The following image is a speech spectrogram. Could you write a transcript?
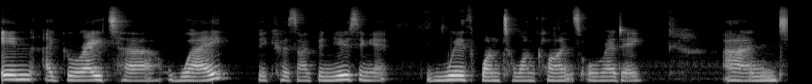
in a greater way because I've been using it with one to one clients already. And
